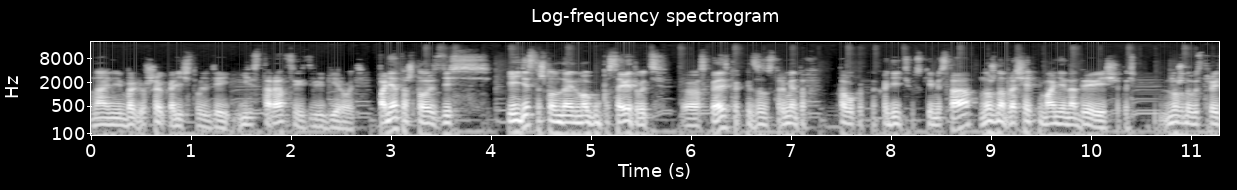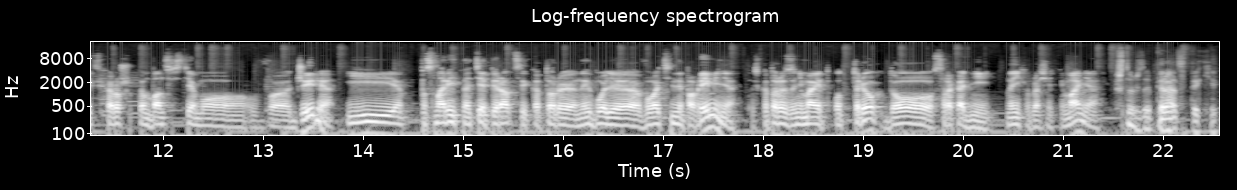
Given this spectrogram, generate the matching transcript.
на небольшое количество людей и стараться их делегировать. Понятно, что здесь... Я единственное, что, наверное, могу посоветовать э, сказать, как из инструментов того, как находить узкие места, нужно обращать внимание на две вещи. То есть нужно выстроить хорошую канбан-систему в Jira и посмотреть на те операции, которые наиболее волатильны по времени, то есть которые занимают от 3 до 40 дней. На них обращать внимание. Что же за операции такие?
